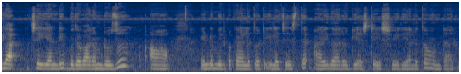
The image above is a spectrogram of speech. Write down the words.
ఇలా చేయండి బుధవారం రోజు. ఎండు మిరపకాయలతోటి ఇలా చేస్తే ఆయుధారోగ్య అష్టైశ్వర్యాలతో ఉంటారు.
